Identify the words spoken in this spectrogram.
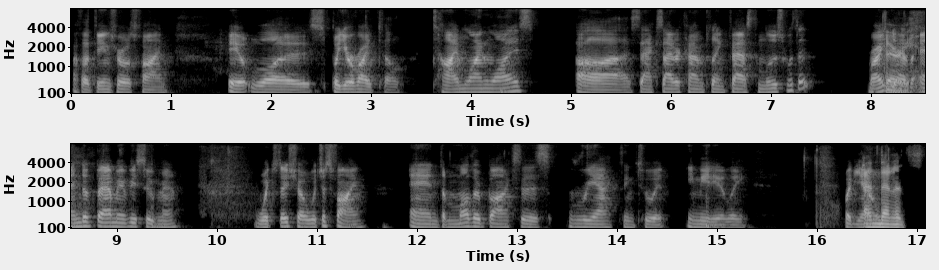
I thought the intro was fine. It was, but you're right though. Timeline wise, uh, Zack Snyder kind of playing fast and loose with it, right? You have end of Batman v Superman, which they show, which is fine, and the mother boxes reacting to it immediately. But yeah, and then it's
